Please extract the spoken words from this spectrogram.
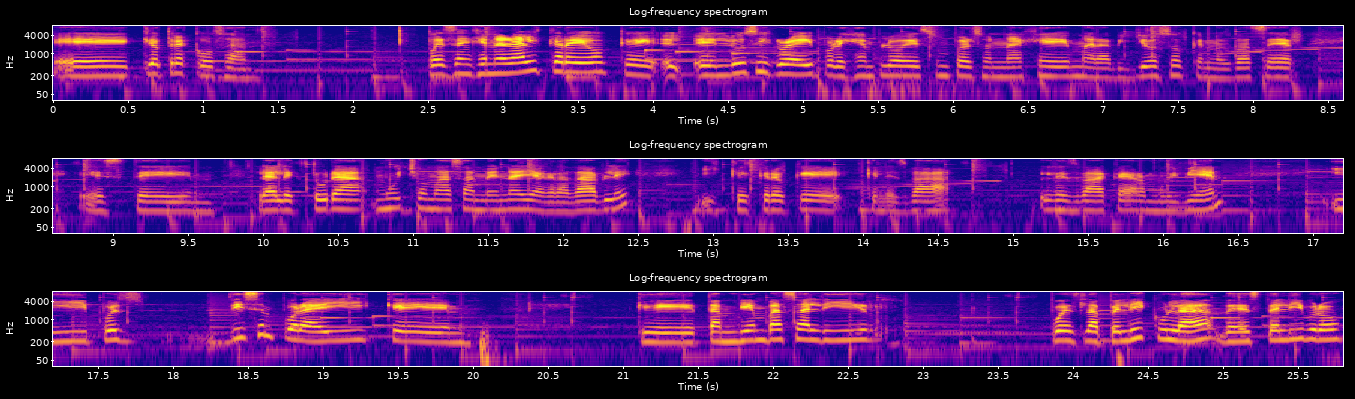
Eh, ¿Qué otra cosa? Pues en general creo que Lucy Gray, por ejemplo, es un personaje maravilloso que nos va a hacer este, la lectura mucho más amena y agradable y que creo que, les, va, les va a caer muy bien. Y pues dicen por ahí que, que también va a salir pues la película de este libro.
